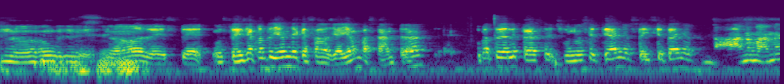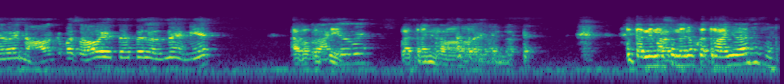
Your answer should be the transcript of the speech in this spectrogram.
No, hombre, Sí. no, de este, ¿ustedes ya cuánto llevan de casados? Ya llevan bastante, ¿verdad? ¿Tú cuánto ya le pegaste? ¿Unos siete años, seis, siete años? No, no mames, güey, no, ¿qué pasó, güey? Estaba en la luna de miel. ¿A poco Cuatro sí? años, güey. Cuatro años, no, no. ¿Tú también más o menos cuatro años haces? César?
